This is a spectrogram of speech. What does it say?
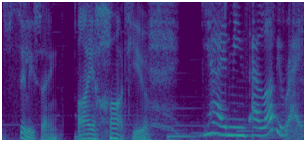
silly saying? I heart you. Yeah, it means I love you, right?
